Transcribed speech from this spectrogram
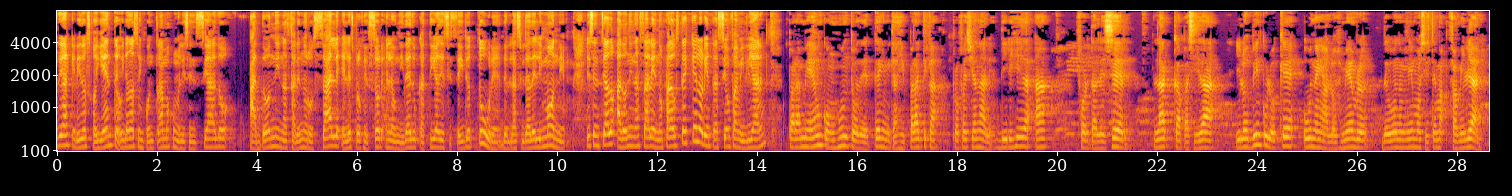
días, queridos oyentes. Hoy ya nos encontramos con el licenciado Adoni Nazareno Rosales. Él es profesor en la Unidad Educativa 16 de Octubre de la ciudad de Limone. Licenciado Adoni Nazareno, ¿para usted qué es la orientación familiar? Para mí es un conjunto de técnicas y prácticas profesionales dirigidas a fortalecer la capacidad y los vínculos que unen a los miembros de un mismo sistema familiar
